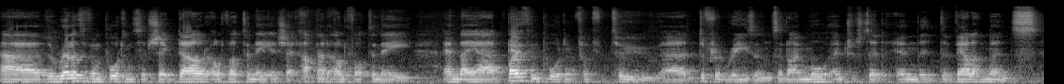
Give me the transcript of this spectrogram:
uh, the relative importance of Sheikh Daud al Fatani and Sheikh Ahmad al Fatani, and they are both important for two uh, different reasons. And I'm more interested in the developments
